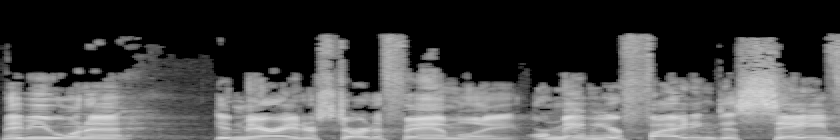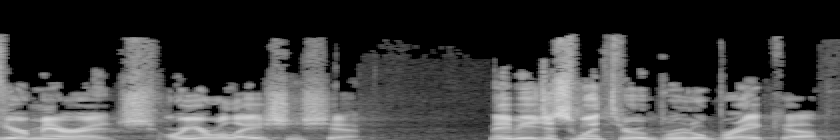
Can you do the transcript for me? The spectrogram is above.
Maybe you want to get married or start a family. Or maybe you're fighting to save your marriage or your relationship. Maybe you just went through a brutal breakup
